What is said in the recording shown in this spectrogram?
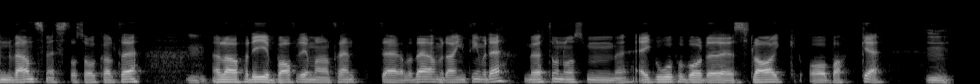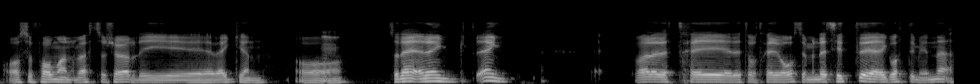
en verdensmester såkalt det. Mm. Eller fordi, bare fordi man har trent der eller der, men det har ingenting med det. Møter man noen som er gode på både slag og bakke, Mm. og så får man møtt seg sjøl i veggen. Og, Mm. Så det, det, er- en, er hva er det, tre, litt over tre år siden, men det sitter godt i minnet.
